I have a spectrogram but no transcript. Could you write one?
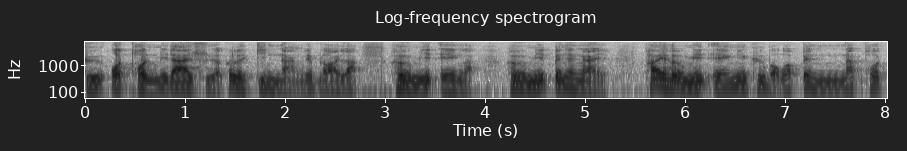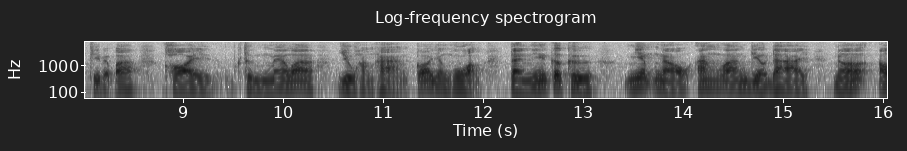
คืออดทนไม่ได้เสือก็เลยกินนางเรียบร้อยละเฮอร์มิสเองล่ะเฮอร์มิสเป็นยังไงไพ่เฮอร์มิสเองนี่คือบอกว่าเป็นนักพจน์ที่แบบว่าคอยถึงแม้ว่าอยู่ห่างๆก็ยังห่วง แต่นี้ก็คือเงียบเหงาอ้างว้างเดียวดายเนาะเอา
